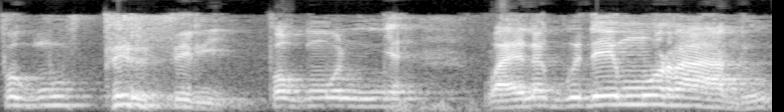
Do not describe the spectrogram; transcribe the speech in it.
foog mu fër-fëri foog mu ña waaye nag bu dee muraadu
